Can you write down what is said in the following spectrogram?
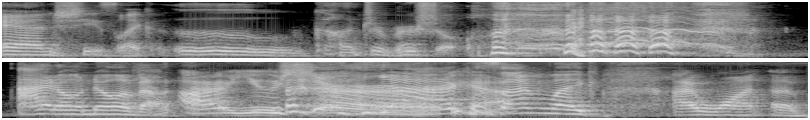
And she's like, ooh, controversial. I don't know about that. Are you sure? yeah, because yeah. I'm like, I want a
